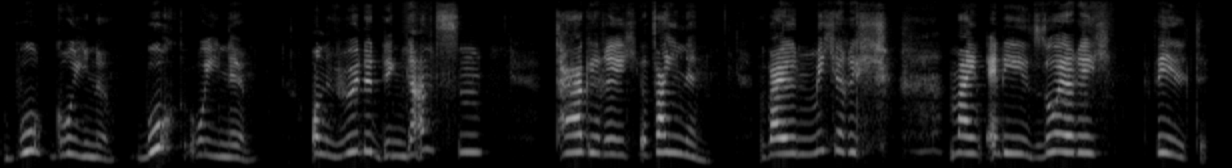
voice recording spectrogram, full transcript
Burgruine, Burgruine und würde den ganzen Tag ehrlich weinen, weil mich ehrlich, mein Eddie so ehrlich fehlte.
